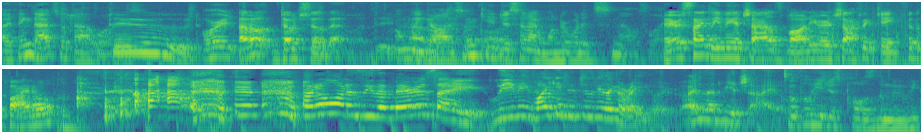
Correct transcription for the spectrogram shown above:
I think that's what that was. dude. Or it. I don't. Don't show that one, dude. Oh my god, some kid just said, I wonder what it smells like. Parasite leaving a child's body or a chocolate cake for the final. I don't want to see the parasite leaving. Why can't it just be like a regular? Why does to be a child? Hopefully he just pulls the movie.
